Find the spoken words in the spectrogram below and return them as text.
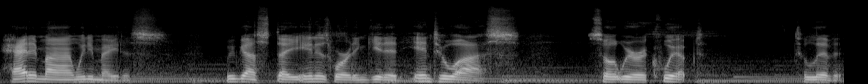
had in mind when He made us, we've got to stay in His Word and get it into us so that we're equipped to live it.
